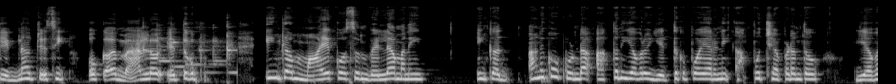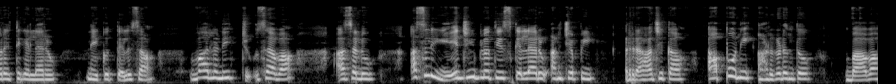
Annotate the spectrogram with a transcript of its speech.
కిడ్నాప్ చేసి ఒక వ్యాన్లో ఎత్తుకు ఇంకా మాయ కోసం వెళ్ళామని ఇంకా అనుకోకుండా అక్కని ఎవరు ఎత్తుకుపోయారని అప్పు చెప్పడంతో ఎవరెత్తికెళ్ళారో నీకు తెలుసా? వాళ్ళని చూసావా? అసలు అసలు ఏ జీప్లో తీసుకెళ్ళారు అని చెప్పి రాజిక అప్పుని అడగడంతో బావా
